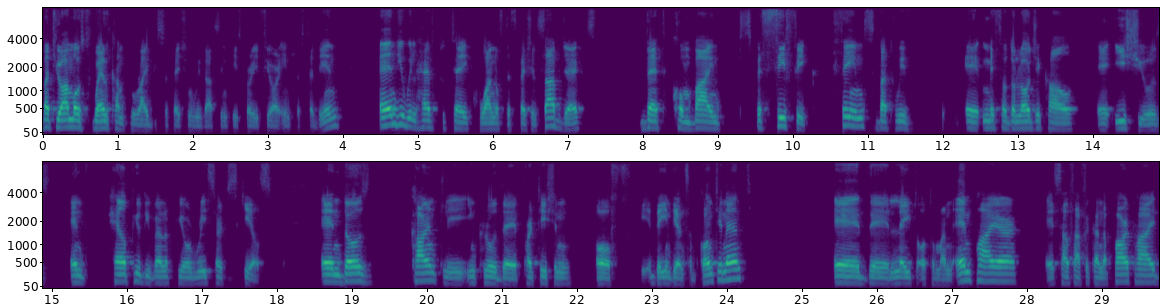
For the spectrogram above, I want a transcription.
but you are most welcome to write dissertation with us in history if you are interested in. And you will have to take one of the special subjects that combine specific themes, but with uh, methodological uh, issues and help you develop your research skills. And those currently include the partition of the Indian subcontinent, uh, the late Ottoman Empire, uh, South African apartheid,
